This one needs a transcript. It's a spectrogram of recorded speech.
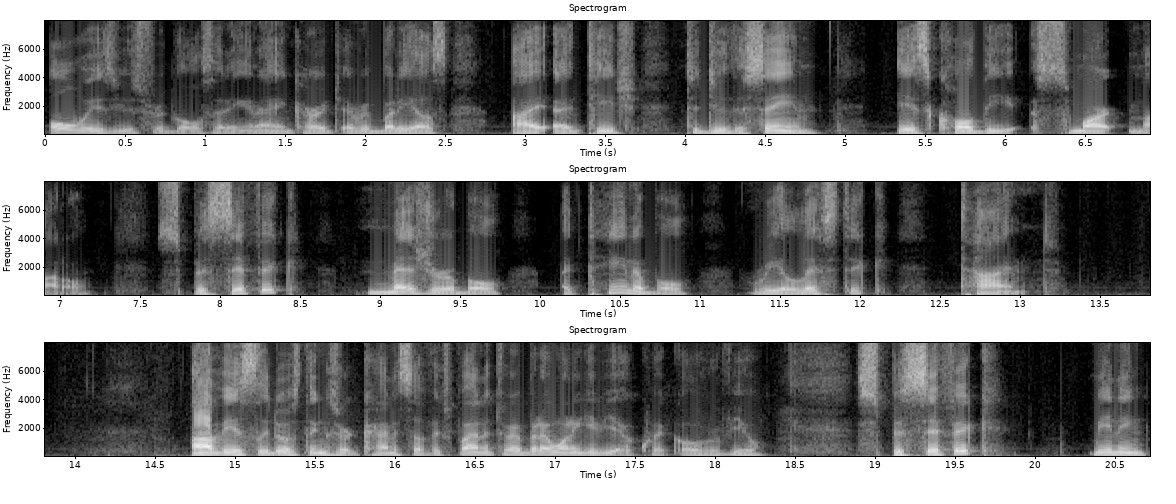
always use for goal setting, and I encourage everybody else I, I teach to do the same, is called the SMART model specific, measurable, attainable, realistic, timed. Obviously, those things are kind of self explanatory, but I want to give you a quick overview. Specific, meaning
